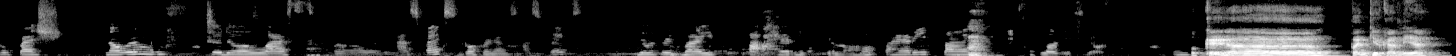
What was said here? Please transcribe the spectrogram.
Rupesh, now we move to the last uh, aspects, governance aspects, delivered by Pak Heri Purnomo. Pak Heri, time, the floor is yours. Okay, uh, thank you, Kania.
